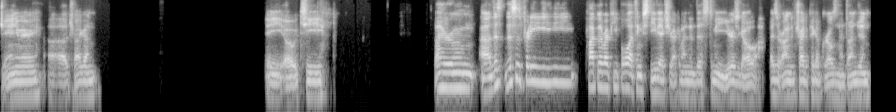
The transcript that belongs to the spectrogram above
January, uh, Trigun, AOT, Spy Room. Uh, this this is pretty popular by people. I think Stevie actually recommended this to me years ago. Is it wrong to try to pick up girls in a dungeon?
